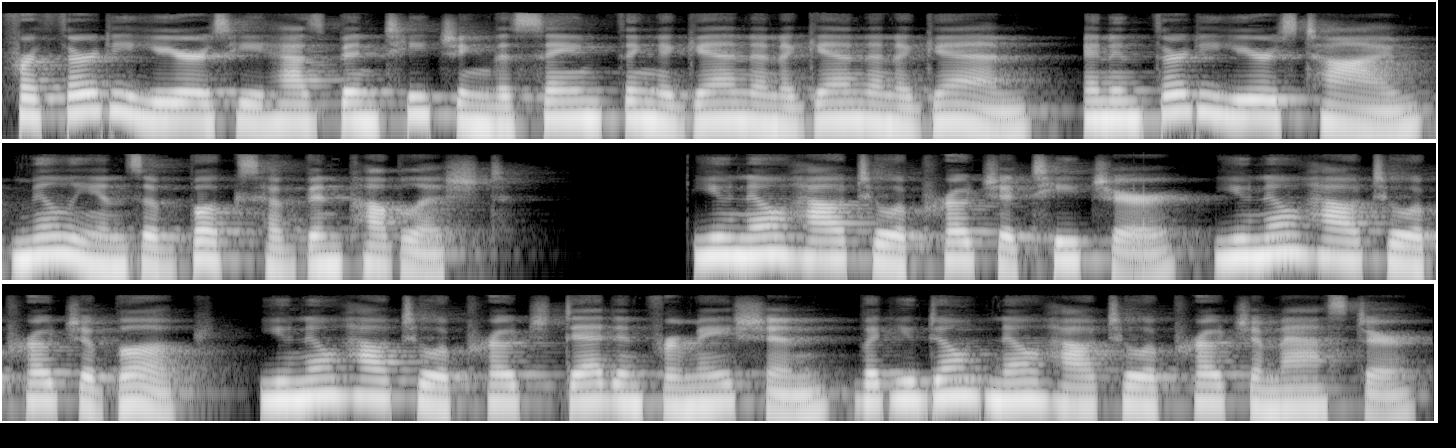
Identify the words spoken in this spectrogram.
For 30 years he has been teaching the same thing again and again and again, and in 30 years' time, millions of books have been published. You know how to approach a teacher, you know how to approach a book, you know how to approach dead information, but you don't know how to approach a master.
